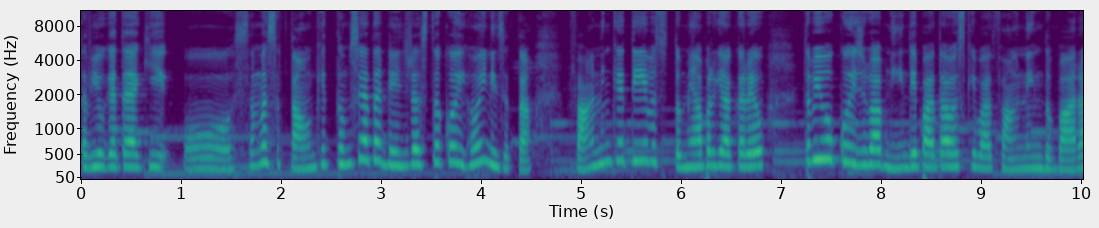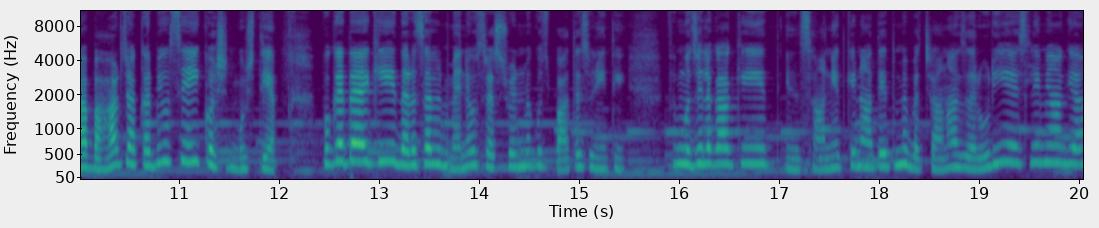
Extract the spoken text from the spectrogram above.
तभी वो कहता है कि, ओ, समझ सकता हूँ कि तुमसे ज़्यादा डेंजरस तो कोई हो ही नहीं सकता। फांगनिंग कहती है, वैसे तुम यहाँ पर क्या कर रहे हो? तभी वो कोई जवाब नहीं दे पाता, उसके बाद फांगनिंग दोबारा बाहर जाकर भी उससे यही क्वेश्चन पूछती है। वो कहता है कि, दरअसल मैंने उस रेस्टोरेंट में कुछ बातें सुनी थी। फिर मुझे लगा कि इंसानियत के नाते तुम्हें बचाना ज़रूरी है, इसलिए मैं आ गया।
